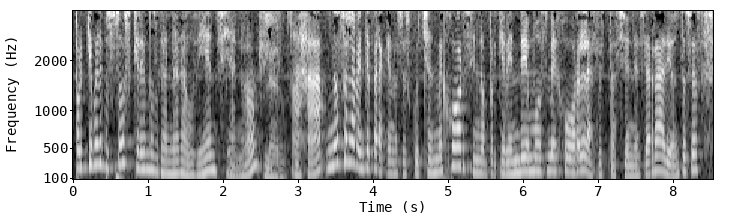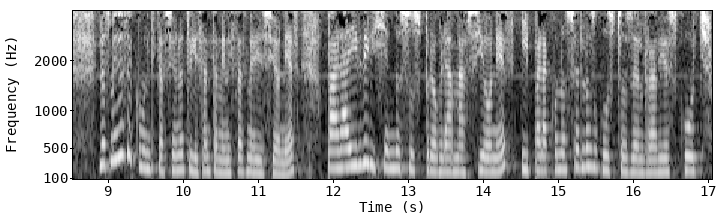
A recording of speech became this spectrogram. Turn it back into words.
Porque, bueno, pues todos queremos ganar audiencia, ¿no? Claro. Ajá, no solamente para que nos escuchen mejor, sino porque vendemos mejor las estaciones de radio. Entonces, los medios de comunicación utilizan también estas mediciones para ir dirigiendo sus programaciones y para conocer los gustos del radio escucha.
